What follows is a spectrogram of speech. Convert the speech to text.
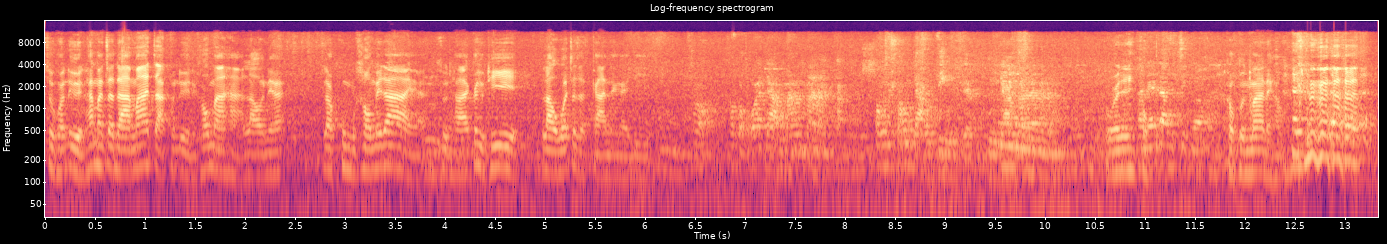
ส่วนคนอื่นถ้ามันจะดราม่าจากคนอื่นเข้ามาหาเราเนี่ยเราคุมเขาไม่ได้อะสุดท้ายก็อยู่ที่เราว่าจะจัดการยังไงดีเขาเขาบอกว่าดราม่ามากับต้องต้องดังจริงจะมีดราม่าโอ้ยนี่อันนี้ดังจริงเหรอขอบคุณมากเลยครับเ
